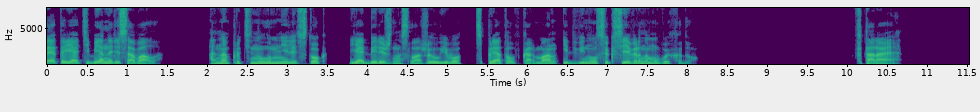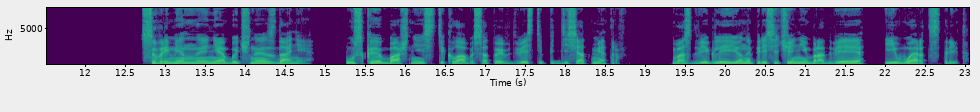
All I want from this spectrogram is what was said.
это я тебе нарисовала». Она протянула мне листок, я бережно сложил его, спрятал в карман и двинулся к северному выходу. Вторая. Современное необычное здание. Узкая башня из стекла высотой в 250 метров. Воздвигли ее на пересечении Бродвея и Уэрт-стрит.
